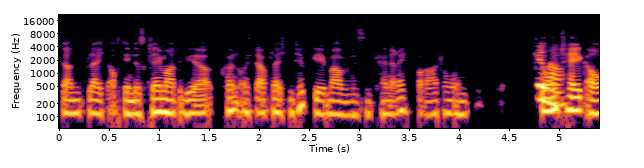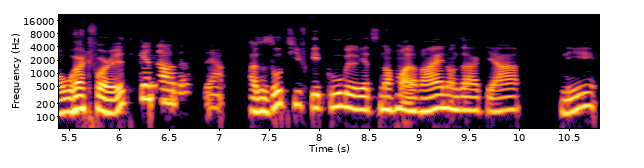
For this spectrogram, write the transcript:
dann vielleicht auch den Disclaimer hat, wir können euch da vielleicht einen Tipp geben, aber wir sind keine Rechtsberatung und Genau. Don't take our word for it. Genau das, ja. Also so tief geht Google jetzt nochmal rein und sagt, ja, nee,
